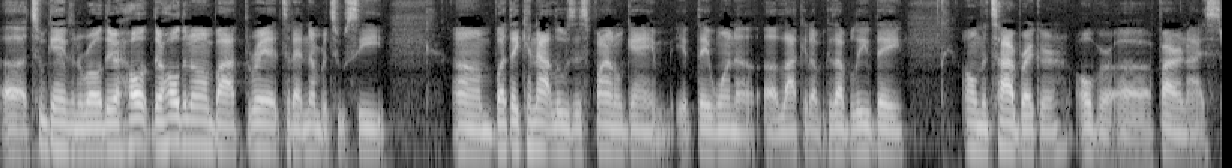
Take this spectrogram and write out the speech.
uh, two games in a row. They're hold, they're holding on by a thread to that number two seed, um, but they cannot lose this final game if they want to uh, lock it up because I believe they own the tiebreaker over uh, Fire and Ice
